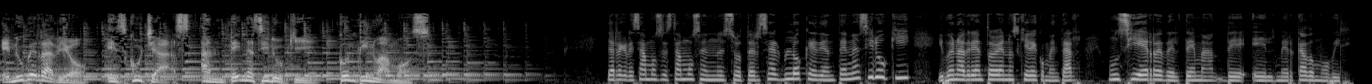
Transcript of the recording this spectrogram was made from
En V Radio, escuchas Antena Siruki. Continuamos. Regresamos, estamos en nuestro tercer bloque de Antena Siruki y bueno, Adrián todavía nos quiere comentar un cierre del tema del mercado móvil.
